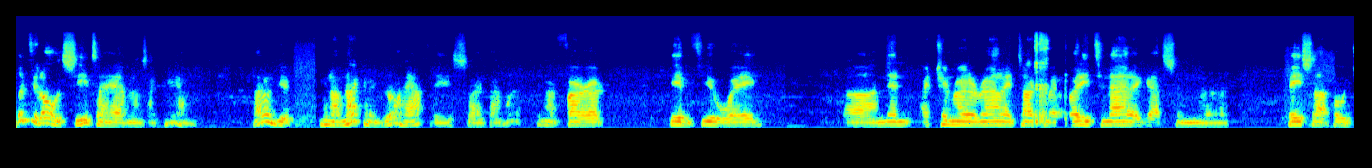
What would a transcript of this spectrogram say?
looked at all the seeds I have and I was like, man, I don't get, you know, I'm not going to grow half of these. So I thought, well, you know, fire up, gave a few away. Uh, and then I turned right around. I talked to my buddy tonight. I got some uh, face off OG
